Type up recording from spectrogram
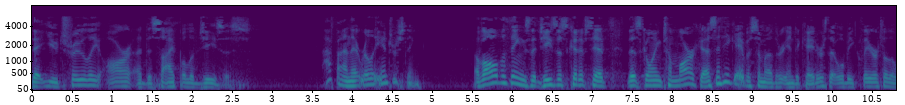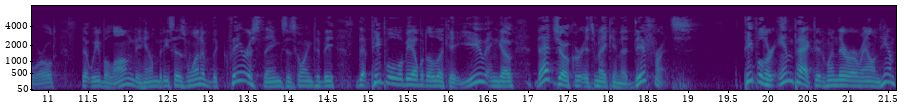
that you truly are a disciple of Jesus. I find that really interesting. Of all the things that Jesus could have said that's going to mark us, and he gave us some other indicators that will be clear to the world that we belong to him, but he says one of the clearest things is going to be that people will be able to look at you and go, that joker is making a difference. People are impacted when they're around him.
